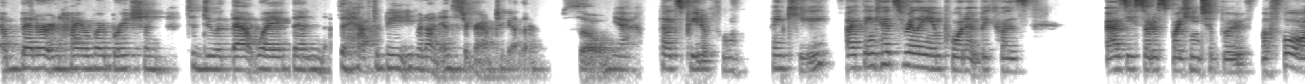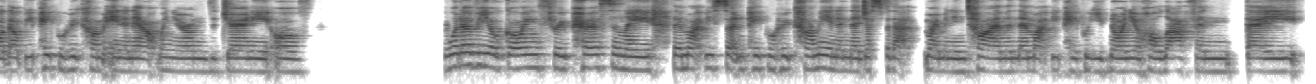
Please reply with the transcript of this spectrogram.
a better and higher vibration to do it that way than to have to be even on Instagram together. So, yeah, that's beautiful. Thank you. I think it's really important because, as you sort of spoke into Booth before, there'll be people who come in and out when you're on the journey of whatever you're going through personally, there might be certain people who come in and they're just for that moment in time. And there might be people you've known your whole life and they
